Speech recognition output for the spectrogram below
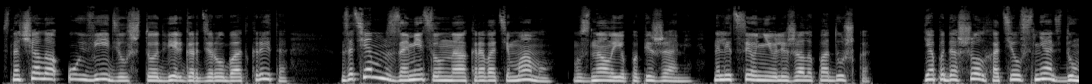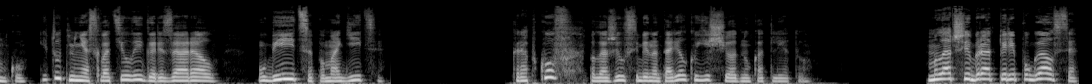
сначала увидел, что дверь гардероба открыта, затем заметил на кровати маму, узнал ее по пижаме, на лице у нее лежала подушка. Я подошел, хотел снять думку, и тут меня схватил Игорь и заорал «Убийца, помогите!» Коробков положил себе на тарелку еще одну котлету. Младший брат перепугался,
